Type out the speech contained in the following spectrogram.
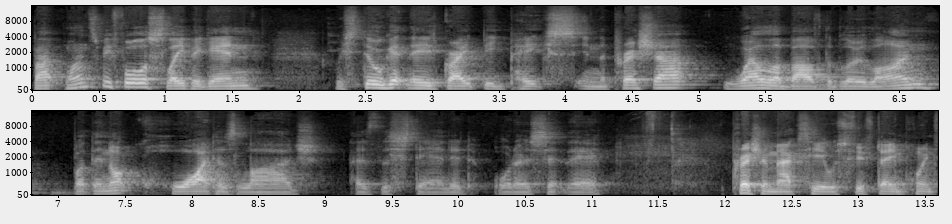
But once we fall asleep again, we still get these great big peaks in the pressure, well above the blue line, but they're not quite as large as the standard auto set there. Pressure max here was 15.4.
